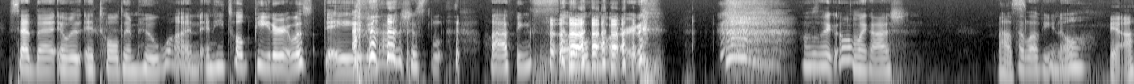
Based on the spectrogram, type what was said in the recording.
said that it was it told him who won and he told Peter it was Dave and I was just laughing so hard. I was like, "Oh my gosh, That's- I love you, Noel." yeah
